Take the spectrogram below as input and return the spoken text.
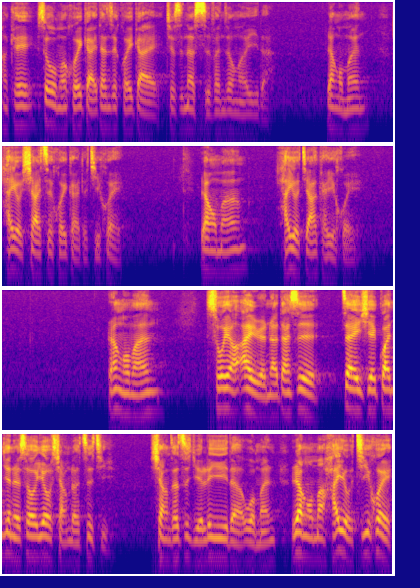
OK，说我们悔改，但是悔改就是那十分钟而已的，让我们还有下一次悔改的机会，让我们还有家可以回，让我们说要爱人了，但是在一些关键的时候又想着自己，想着自己的利益的我们，让我们还有机会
